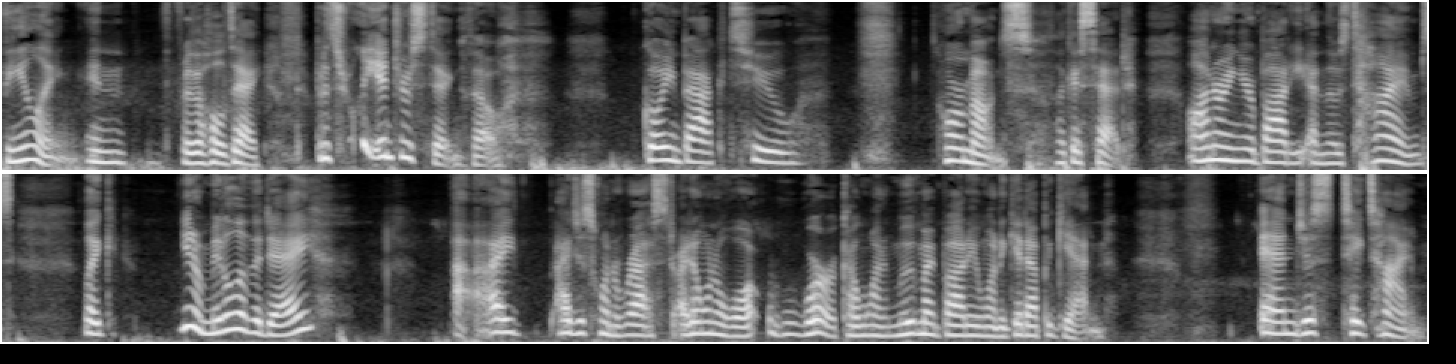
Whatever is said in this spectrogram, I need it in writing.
feeling in for the whole day. But it's really interesting though going back to hormones like i said honoring your body and those times. Like you know middle of the day I I just want to rest. I don't want to work. I want to move my body. I want to get up again and just take time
